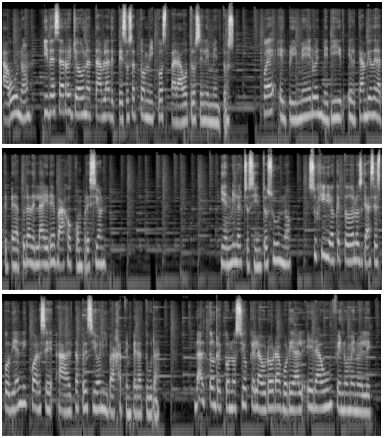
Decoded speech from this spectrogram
a 1 y desarrolló una tabla de pesos atómicos para otros elementos. Fue el primero en medir el cambio de la temperatura del aire bajo compresión. y en 1801 sugirió que todos los gases podían licuarse a alta presión y baja temperatura. Dalton reconoció que la aurora boreal era un fenómeno eléctrico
